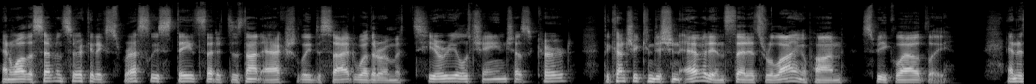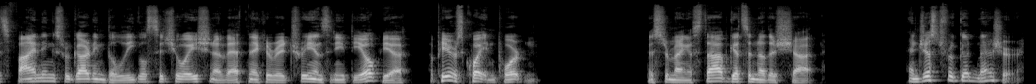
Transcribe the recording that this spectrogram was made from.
and while the Seventh Circuit expressly states that it does not actually decide whether a material change has occurred, the country condition evidence that it's relying upon speak loudly. And its findings regarding the legal situation of ethnic Eritreans in Ethiopia appears quite important. Mr. Mengestab gets another shot. And just for good measure.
